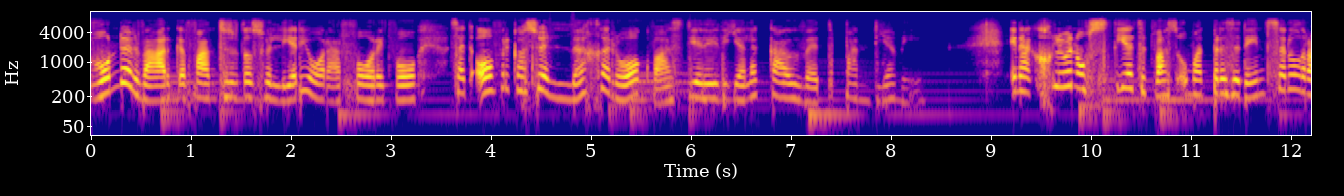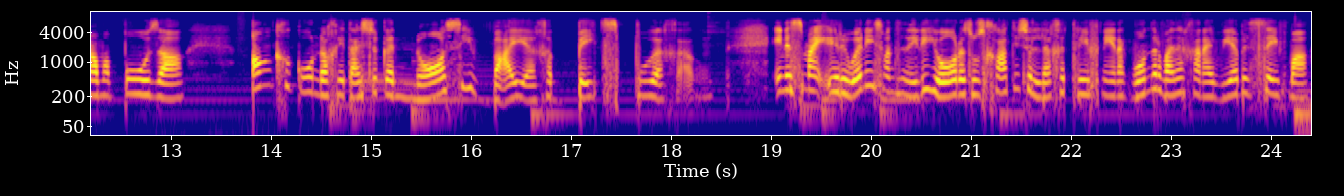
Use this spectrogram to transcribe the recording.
Wonderwerke van soos wat ons verlede jaar ervaar het waar Suid-Afrika so lig geraak was deur hierdie hele COVID pandemie. En ek glo nog steeds dit was omdat president Cyril Ramaphosa aangekondig het hy soek 'n nasie-wye gebedspoging En dit is my ironies want in hierdie jaar is ons glad nie so lig getref nie en ek wonder wanneer gaan hy weer besef maar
